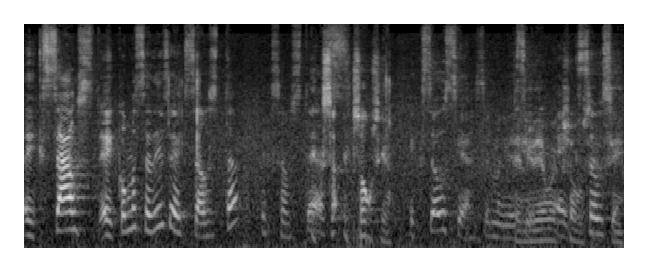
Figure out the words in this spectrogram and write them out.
exhausta, eh, ¿cómo se dice? Exhausta, exhausta. exaucia. Exaucia, se me exaucia.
